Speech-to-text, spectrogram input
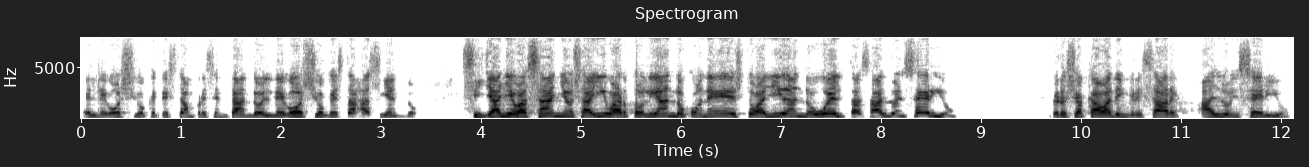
el negocio que te están presentando, el negocio que estás haciendo. Si ya llevas años ahí bartoleando con esto, allí dando vueltas, hazlo en serio. Pero si acaba de ingresar, hazlo en serio.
